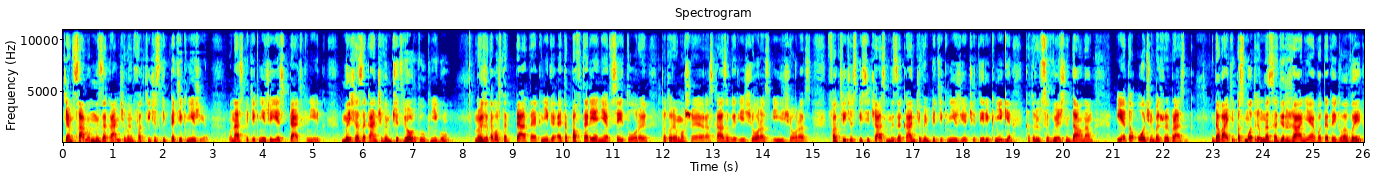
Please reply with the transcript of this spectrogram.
Тем самым мы заканчиваем фактически пятикнижье. У нас в пятикнижье есть пять книг. Мы сейчас заканчиваем четвертую книгу. Но из-за того, что пятая книга – это повторение всей Торы, которую Моше рассказывает еще раз и еще раз, фактически сейчас мы заканчиваем пятикнижье, четыре книги, которые Всевышний дал нам, и это очень большой праздник. Давайте посмотрим на содержание вот этой главы,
